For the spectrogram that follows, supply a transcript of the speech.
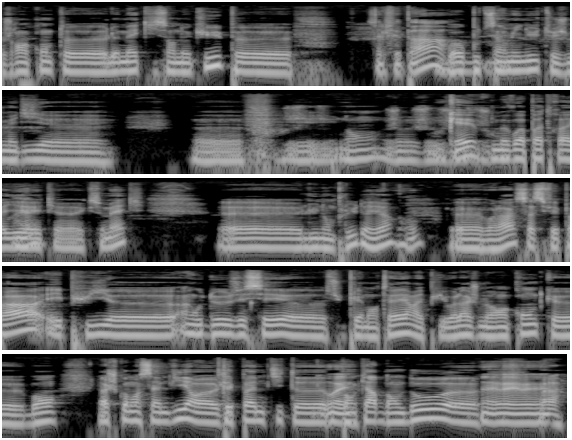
je rencontre le mec qui s'en occupe. Ça le fait pas. Au bout de cinq minutes, je me dis, euh, pff, non, je, je, je, je me vois pas travailler Ouais. avec, euh, avec ce mec. Euh, lui non plus d'ailleurs. Bon. Euh, voilà, ça se fait pas. Et puis euh, un ou deux essais euh, supplémentaires. Et puis voilà, je me rends compte que bon, là je commence à me dire, euh, j'ai pas une petite euh, Ouais. pancarte dans le dos. euh, Ouais, voilà.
